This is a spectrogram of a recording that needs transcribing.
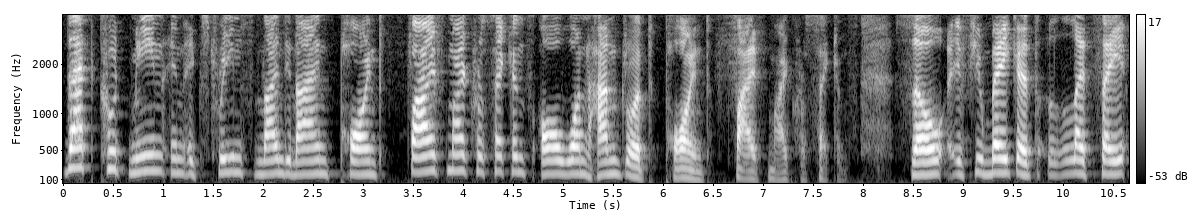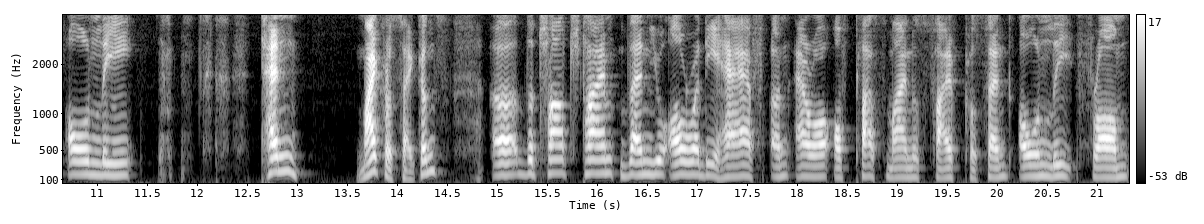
that could mean in extremes 99.5 microseconds or 100.5 microseconds. So if you make it, let's say, only 10 microseconds, uh, the charge time, then you already have an error of plus minus 5% only from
